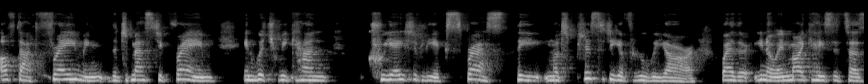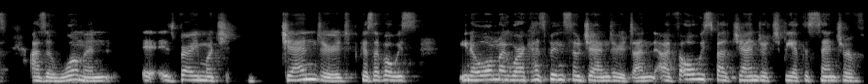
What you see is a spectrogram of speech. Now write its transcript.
of that framing the domestic frame in which we can creatively express the multiplicity of who we are whether you know in my case it's as as a woman it's very much gendered because i've always you know all my work has been so gendered and i've always felt gender to be at the center of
